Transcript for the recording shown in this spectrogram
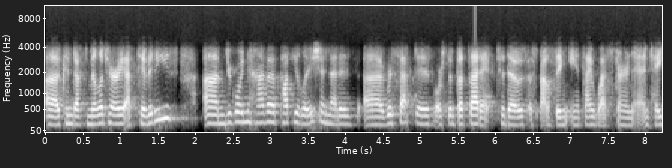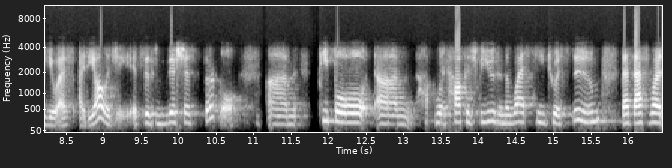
uh, conduct military activities, um, you're going to have a population that is uh, receptive or sympathetic to those espousing anti-Western, anti-U.S. ideology. It's this vicious circle. Um, people um, with hawkish views in the West seem to assume that that's what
